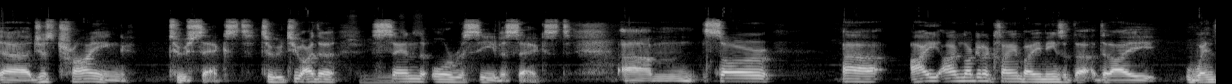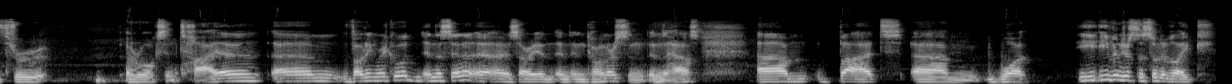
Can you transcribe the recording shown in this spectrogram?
uh, just trying to sext, to, to either Jeez. send or receive a sext. Um, so, uh, I I'm not going to claim by any means that that, that I went through O'Rourke's entire um, voting record in the Senate. Uh, uh, sorry, in, in, in Congress in, in, the House. Um, but um, what even just a sort of like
